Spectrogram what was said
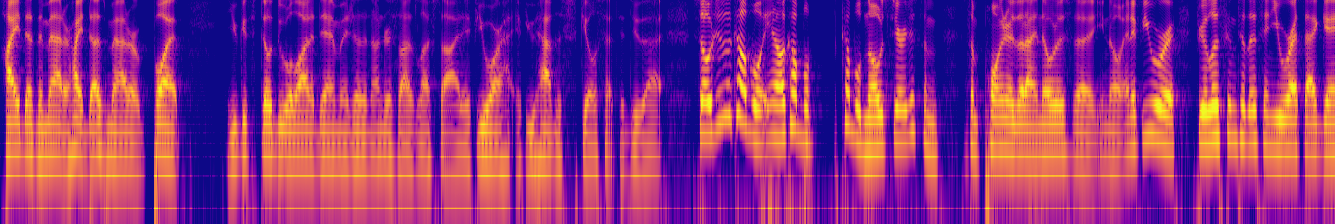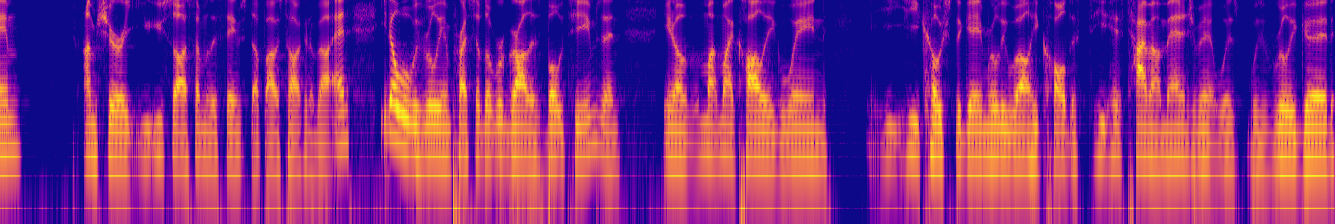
height doesn't matter. Height does matter, but you could still do a lot of damage as an undersized left side if you are if you have the skill set to do that. So just a couple, you know, a couple couple notes here, just some some pointers that I noticed that you know. And if you were if you're listening to this and you were at that game I'm sure you, you saw some of the same stuff I was talking about. And you know what was really impressive though, regardless, both teams and you know my, my colleague Wayne, he, he coached the game really well. He called his he, his timeout management was was really good.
